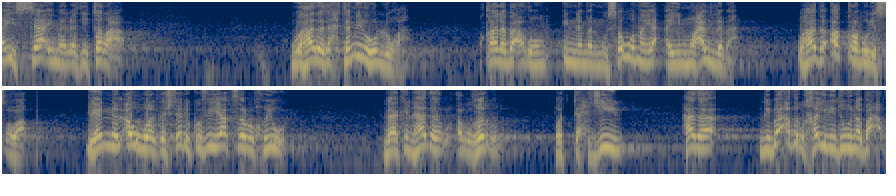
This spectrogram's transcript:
أي السائمة التي ترعى. وهذا تحتمله اللغة. وقال بعضهم إنما المسومة أي المعلمة. وهذا أقرب للصواب. لأن الأول تشترك فيه أكثر الخيول. لكن هذا الغر والتحجيل هذا لبعض الخيل دون بعض.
